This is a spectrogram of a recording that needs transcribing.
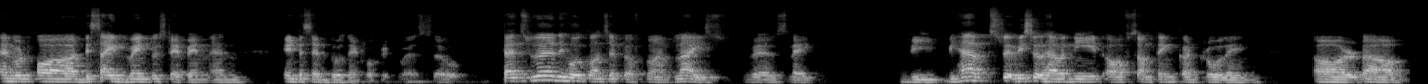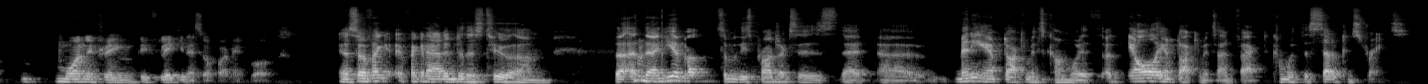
and would uh, decide when to step in and intercept those network requests. So that's where the whole concept of PAMP lies, where it's like we we have we still have a need of something controlling or uh, monitoring the flakiness of our networks. Yeah. So if I if I could add into this too, um, the the idea about some of these projects is that uh, many AMP documents come with uh, all AMP documents, in fact, come with this set of constraints.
